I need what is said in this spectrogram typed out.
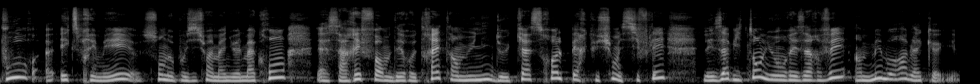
pour euh, exprimer son opposition à Emmanuel Macron et à sa réforme des retraites. Un muni de casseroles, percussions et sifflets, les habitants lui ont réservé un mémorable accueil.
